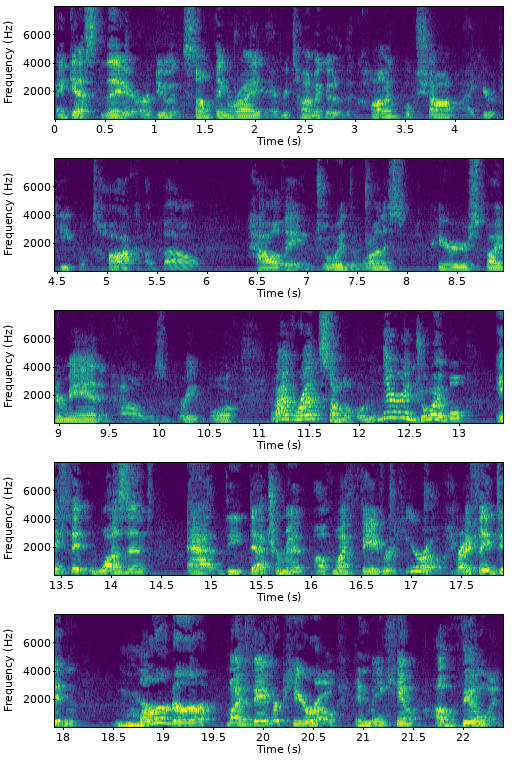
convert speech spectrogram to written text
I guess they are doing something right. Every time I go to the comic book shop, I hear people talk about how they enjoyed the run of Superior Spider Man and how it was a great book. And I've read some of them, and they're enjoyable if it wasn't at the detriment of my favorite hero. Right. If they didn't murder my favorite hero and make him a villain.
